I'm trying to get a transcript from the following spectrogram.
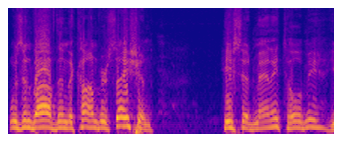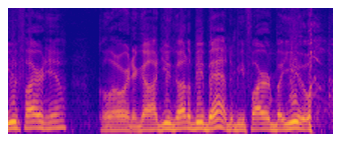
was involved in the conversation. He said, Manny told me you fired him. Glory to God, you got to be bad to be fired by you.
